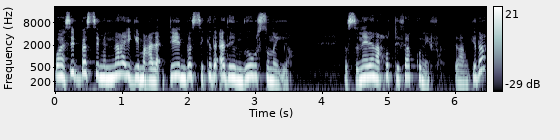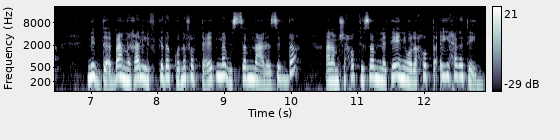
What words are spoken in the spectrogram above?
وهسيب بس منها يجي معلقتين بس كده أدهن بيهم الصينية. الصينية اللي أنا هحط فيها الكنافة. تمام كده؟ نبدأ بقى نغلف كده الكنافة بتاعتنا بالسمنة على زبدة. أنا مش هحط سمنة تاني ولا أحط أي حاجة تاني.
